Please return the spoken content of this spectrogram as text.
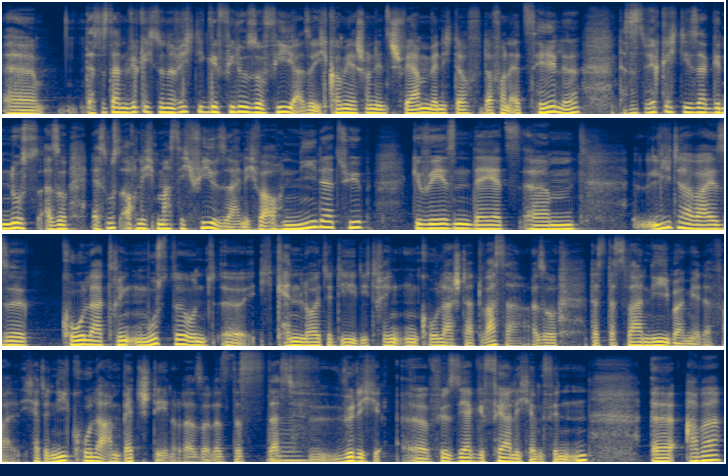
äh, das ist dann wirklich so eine richtige Philosophie. Also ich komme ja schon ins Schwärmen, wenn ich da, davon erzähle. Das ist wirklich dieser Genuss. Also es muss auch nicht massig viel sein. Ich war auch nie der Typ gewesen, der jetzt ähm, literweise Cola trinken musste und äh, ich kenne Leute, die, die trinken Cola statt Wasser. Also das, das war nie bei mir der Fall. Ich hatte nie Cola am Bett stehen oder so. Das, das, das f- würde ich äh, für sehr gefährlich empfinden. Äh, aber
